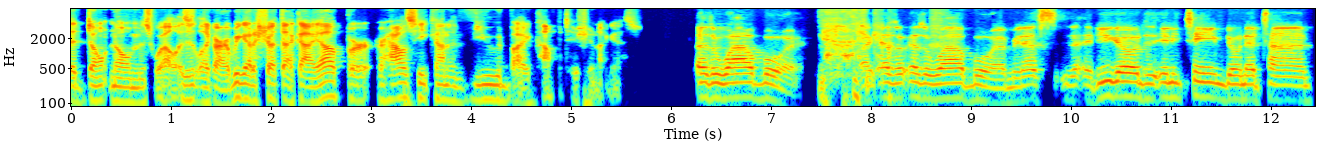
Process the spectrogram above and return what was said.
that don't know him as well? Is it like, all right, we got to shut that guy up, or or how's he kind of viewed by competition? I guess as a wild boy, like as a as a wild boy. I mean, that's if you go to any team during that time,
